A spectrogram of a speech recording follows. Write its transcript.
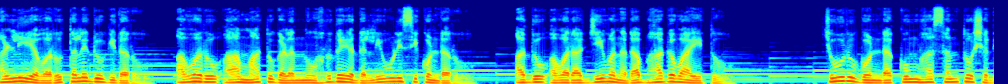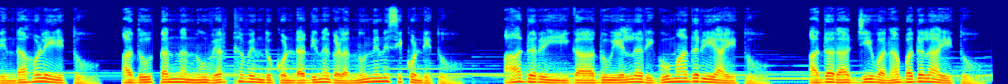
ಹಳ್ಳಿಯವರು ತಲೆದೂಗಿದರು, ಅವರು ಆ ಮಾತುಗಳನ್ನು ಹೃದಯದಲ್ಲಿ ಉಳಿಸಿಕೊಂಡರು. ಅದು ಅವರ ಜೀವನದ ಭಾಗವಾಯಿತು. ಚೂರುಗೊಂಡ ಕುಂಭ ಸಂತೋಷದಿಂದ ಹೊಳೆಯಿತು, ಅದು ತನ್ನನ್ನು ವ್ಯರ್ಥವೆಂದುಕೊಂಡ ದಿನಗಳನ್ನು ನೆನೆಸಿಕೊಂಡಿತು. ಆದರೆ ಈಗ ಅದು ಎಲ್ಲರಿಗೂ ಮಾದರಿಯಾಯಿತು, ಅದರ ಜೀವನ ಬದಲಾಯಿತು.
